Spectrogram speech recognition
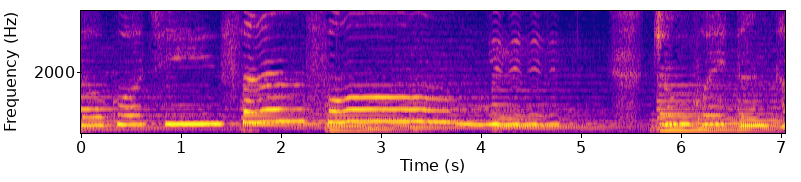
走过几番风雨，终会等到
